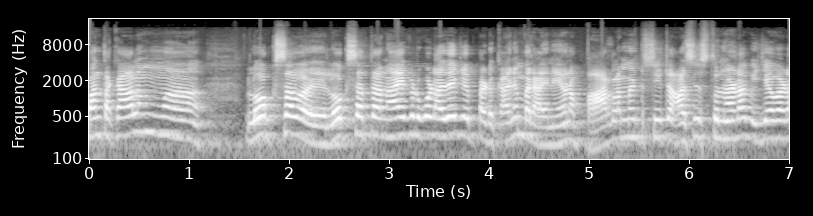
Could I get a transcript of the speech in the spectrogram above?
కొంతకాలం లోక్సభ లోక్సత్తా నాయకుడు కూడా అదే చెప్పాడు. కానీ మరి ఆయన ఏమైనా పార్లమెంటు సీటు ఆశిస్తున్నాడా? విజయవాడ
